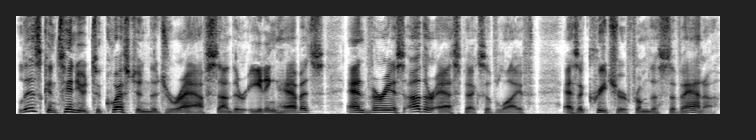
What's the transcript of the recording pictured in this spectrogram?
Liz continued to question the giraffes on their eating habits and various other aspects of life as a creature from the savannah.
